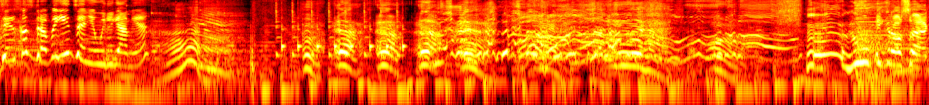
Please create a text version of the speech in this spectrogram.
Tylko zdrowe jedzenie, Williamie! Głupi groszek!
